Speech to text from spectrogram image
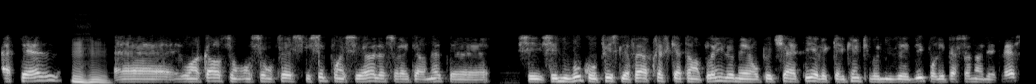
appel Mhm. euh, ou encore si on, si on fait suicide.ca là, sur internet euh, c'est nouveau qu'on puisse le faire presque à temps plein là, mais on peut chatter avec quelqu'un qui va nous aider pour les personnes en détresse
